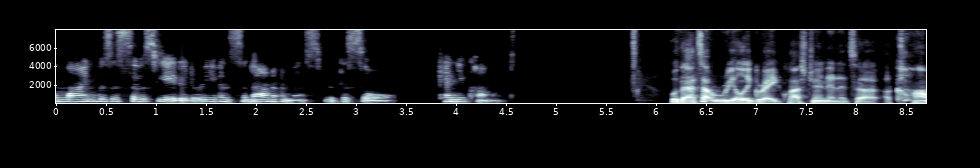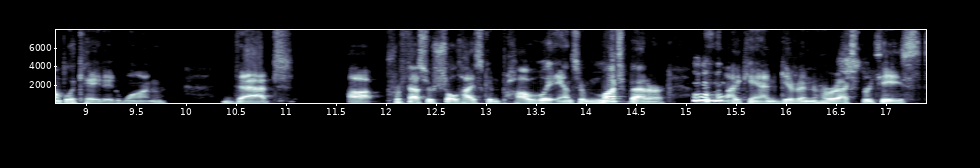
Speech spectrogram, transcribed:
the mind was associated or even synonymous with the soul. Can you comment? Well, that's a really great question, and it's a, a complicated one that uh, Professor Schultheiss can probably answer much better than I can, given her expertise.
